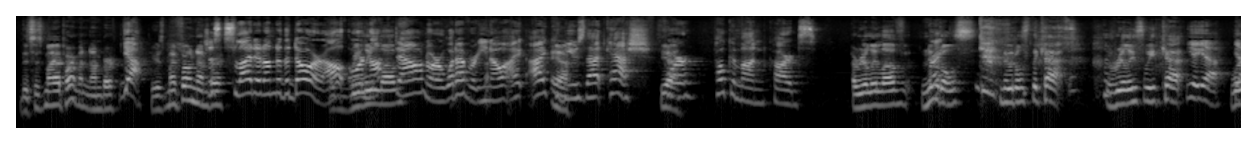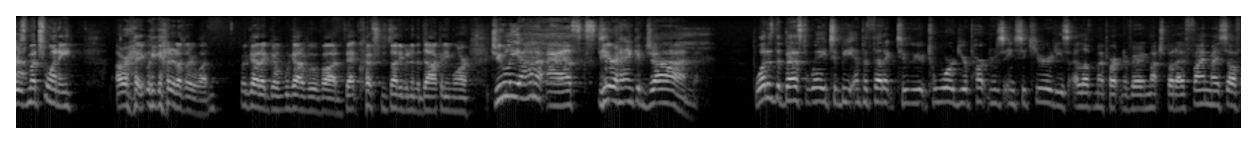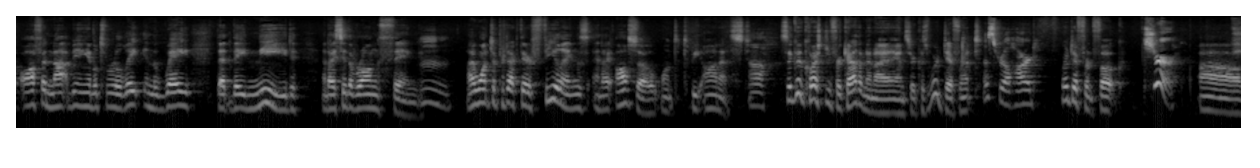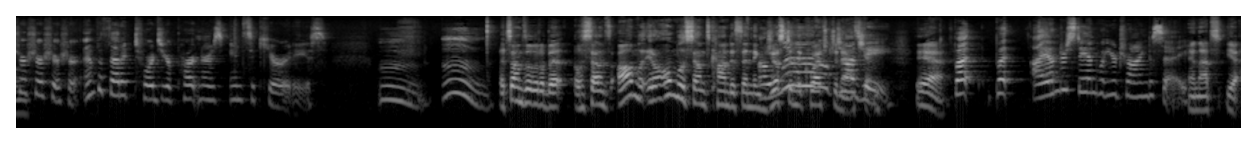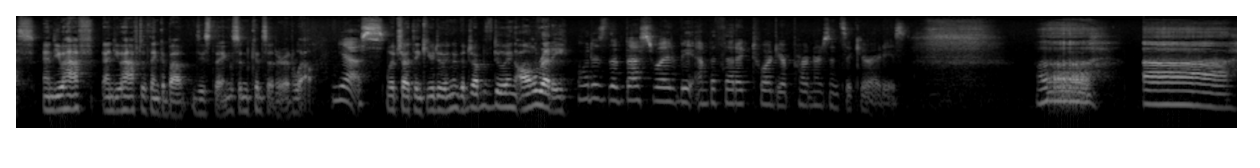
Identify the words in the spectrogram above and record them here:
This is my apartment number. Yeah. Here's my phone number. Just slide it under the door, I'll, really or knock love- down, or whatever. You know, I I can Yeah. use that cash Yeah. for Pokemon cards. I really love Noodles. Noodles the cat. The really sweet cat. Yeah, yeah. Where's yeah. my 20? All right, we got another one. We gotta go. We gotta move on. That question's not even in the doc anymore. Juliana asks, "Dear Hank and John, what is the best way to be empathetic to your, toward your partner's insecurities? I love my partner very much, but I find myself often not being able to relate in the way that they need, and I say the wrong thing. Mm. I want to protect their feelings, and I also want to be honest. Oh. It's a good question for Katherine and I to answer because we're different. That's real hard. We're different folk. Sure. Um, sure, sure, sure, sure. Empathetic towards your partner's insecurities. Mmm. It sounds a little bit. It sounds almost. It almost sounds condescending A just in the question judgy. asking. Yeah, But but I understand what you're trying to say. and that's yes, and you have and you have to think about these things and consider it well, yes. which I think you're doing a good job of doing already. What is the best way to be empathetic toward your partner's insecurities? Uh, uh,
